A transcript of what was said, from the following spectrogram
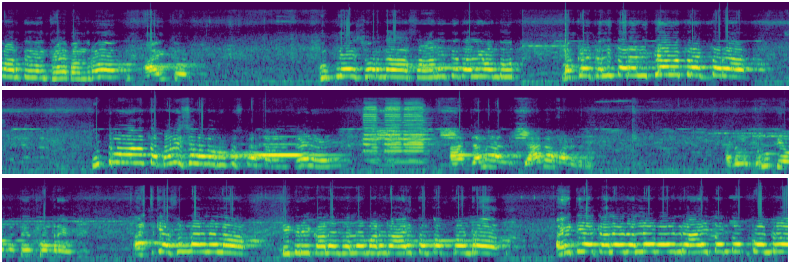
ಮಾಡ್ತೇವೆ ಅಂತ ಹೇಳಿ ಬಂದ್ರು. ಆಯ್ತು. ಗುಪ್ತೇಶ್ವರನ ಸಾನ್ನಿಧ್ಯದಲ್ಲಿ ಒಂದು ಮಕ್ಕಳು ಕಲಿತಾರೆ, ವಿದ್ಯಾವಂತರಾಗ್ತಾರೆ. ಉತ್ತಮವಾದಂತ ಭವಿಷ್ಯವನ್ನು ರೂಪಿಸ್ಕೊಳ್ತಾರೆ ಅಂತ ಹೇಳಿ ಆ ಜನ ಅಲ್ಲಿ ತ್ಯಾಗ ಮಾಡಿದ್ರು. ಅದನ್ನು ದುರುಪಯೋಗ ತೆಗೆದುಕೊಂಡ್ರೆ ಅಷ್ಟಕ್ಕೆ ಸುಮ್ಮನೆ ಡಿಗ್ರಿ ಕಾಲೇಜಲ್ಲೇ ಮಾಡಿದ್ರೆ ಆಯ್ತು ಅಂತ ಒಪ್ಕೊಂಡ್ರು. ಐ ಟಿ ಐ ಕಾಲೇಜಲ್ಲೇ ಮಾಡಿದ್ರೆ ಆಯ್ತು ಅಂತ ಒಪ್ಕೊಂಡ್ರು.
